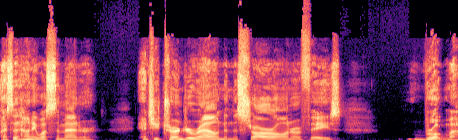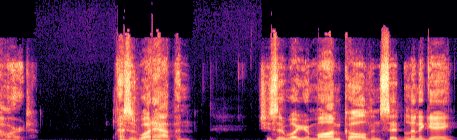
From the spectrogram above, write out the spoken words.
I said, Honey, what's the matter? And she turned around and the sorrow on her face broke my heart. I said, What happened? She said, Well, your mom called and said, Lena Gay,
